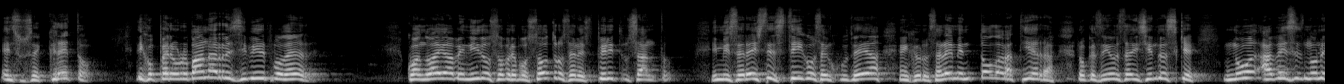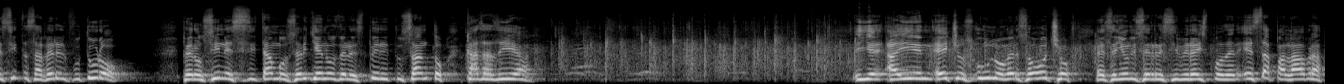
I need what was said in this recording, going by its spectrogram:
en su secreto. Dijo, pero van a recibir poder cuando haya venido sobre vosotros el Espíritu Santo. Y me seréis testigos en Judea, en Jerusalén, en toda la tierra. Lo que el Señor está diciendo es que no, a veces no necesitas saber el futuro. pero sí necesitamos ser llenos del Espíritu Santo cada día. Y ahí en Hechos 1, verso 8, el Señor dice, recibiréis poder. Esta palabra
